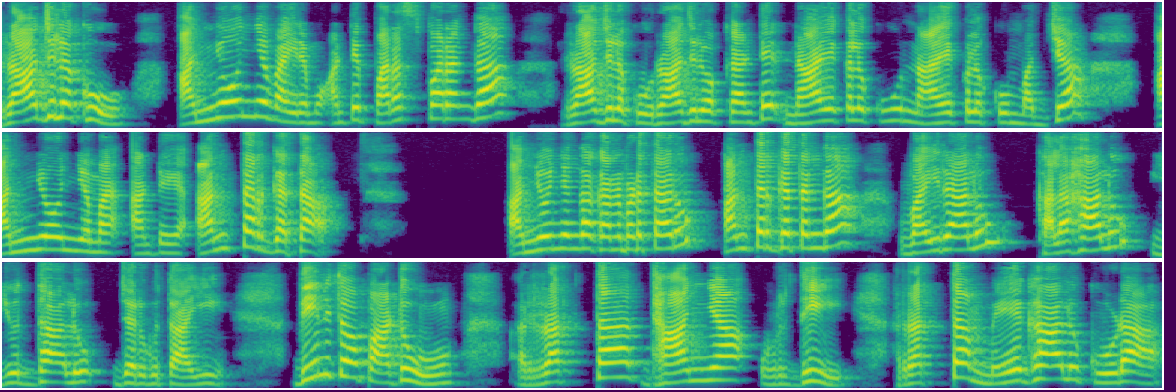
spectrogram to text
రాజులకు అన్యోన్య వైరము అంటే పరస్పరంగా రాజులకు రాజులకు అంటే నాయకులకు నాయకులకు మధ్య అన్యోన్యమ అంటే అంతర్గత. అన్యోన్యంగా కనబడతారు అంతర్గతంగా వైరాలు కలహాలు యుద్ధాలు జరుగుతాయి. దీనితో పాటు రక్త ధాన్య వృద్ధి రక్త మేఘాలు కూడా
